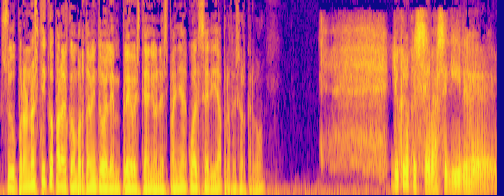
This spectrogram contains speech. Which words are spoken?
¿Su pronóstico para el comportamiento del empleo este año en España cuál sería, profesor Carbón? Yo creo que se va a seguir eh,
